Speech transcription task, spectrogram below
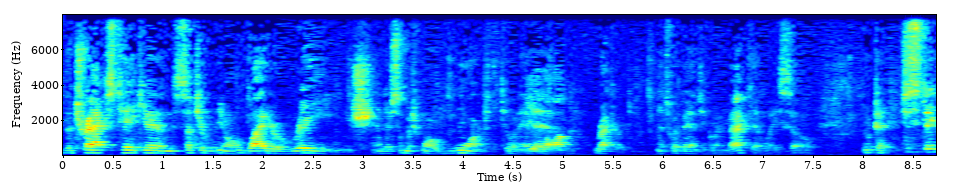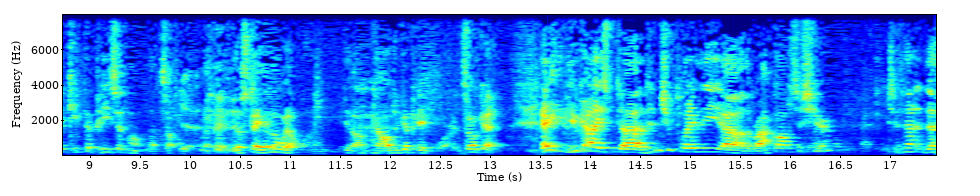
the tracks take in such a you know wider range, and there's so much more warmth to an Yeah. analog record. That's why bands are going back that way. So, okay, just stay, keep the peace at home. That's all. Yeah. You'll stay in the will, and you know college will get paid for it. It's okay. Hey, you guys, uh, didn't you play the uh, the rock offs this year? 2000 The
